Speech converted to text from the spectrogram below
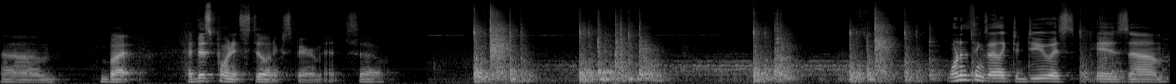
Um, but at this point, it's still an experiment. So. One of the things I like to do is is um,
